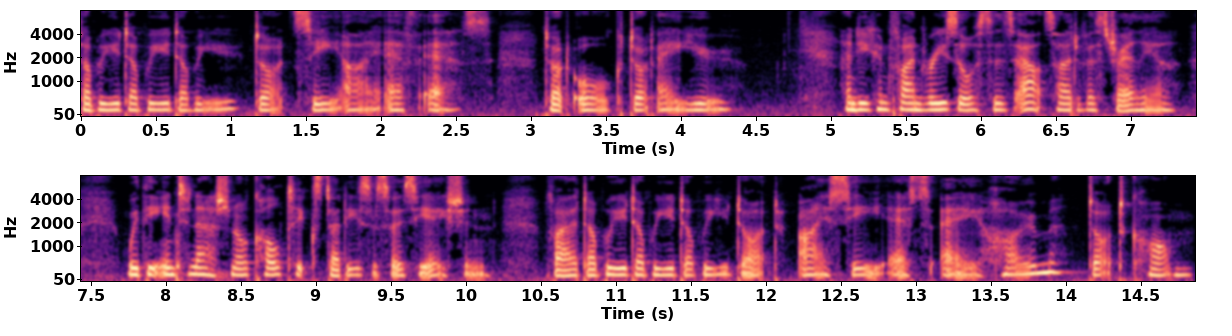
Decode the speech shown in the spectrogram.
www.cifs.org.au. And you can find resources outside of Australia with the International Cultic Studies Association via www.icsahome.com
